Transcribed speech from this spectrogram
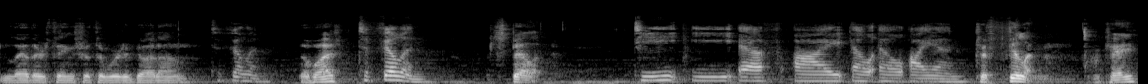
leather things with the Word of God on them? Tefillin. The what? Tefillin. Spell it. T E F I L L I N. Tefillin. Okay?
